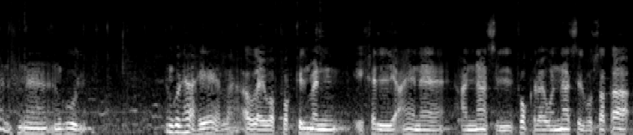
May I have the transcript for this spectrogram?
فنحن نقول نقول ها هي يلا الله يوفق كل من يخلي عينه على الناس الفقراء والناس البسطاء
